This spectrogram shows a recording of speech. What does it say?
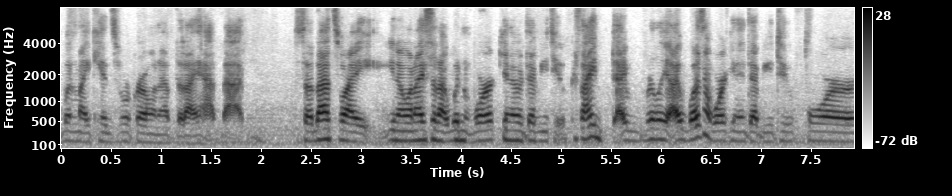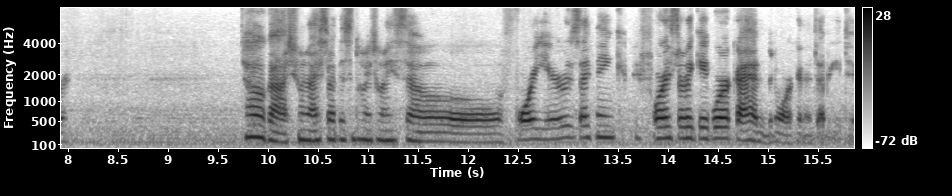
when my kids were growing up, that I had that. So that's why, you know, when I said I wouldn't work, you know, W two, because I, I really, I wasn't working in W two for. Oh gosh, when I started this in 2020, so four years I think before I started gig work, I hadn't been working at W two.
